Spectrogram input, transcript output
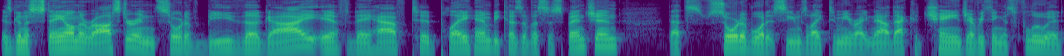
is going to stay on the roster and sort of be the guy if they have to play him because of a suspension that's sort of what it seems like to me right now. That could change. Everything is fluid.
